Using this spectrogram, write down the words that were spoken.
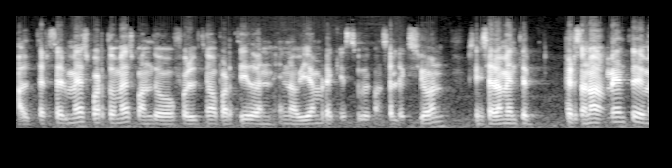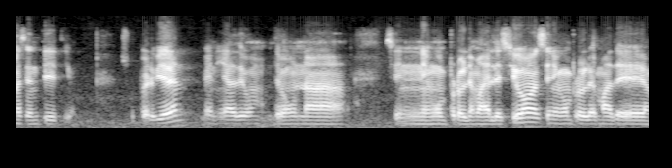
al tercer mes, cuarto mes, cuando fue el último partido en, noviembre que estuve con selección, sinceramente, personalmente me sentí súper bien. Venía de, un, de, una sin ningún problema de lesión, sin ningún problema de,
